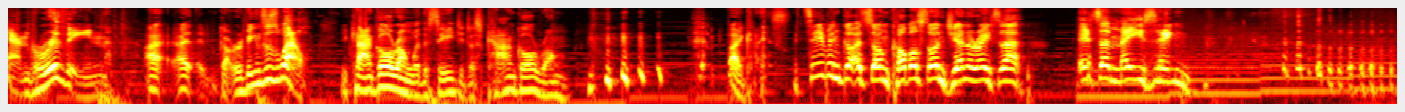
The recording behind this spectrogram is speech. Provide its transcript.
and Ravine. I, I got ravines as well. You can't go wrong with the seed, you just can't go wrong. Bye, guys. It's even got its own cobblestone generator. It's amazing.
